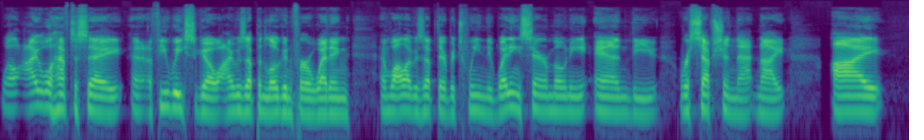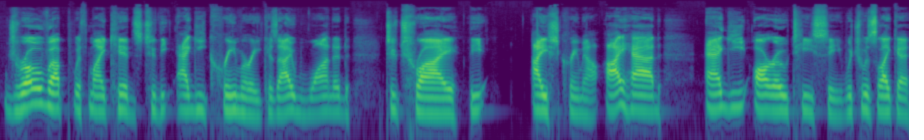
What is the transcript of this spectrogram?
Well, I will have to say, uh, a few weeks ago, I was up in Logan for a wedding. And while I was up there between the wedding ceremony and the reception that night, I drove up with my kids to the Aggie Creamery because I wanted to try the ice cream out. I had Aggie ROTC, which was like a,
